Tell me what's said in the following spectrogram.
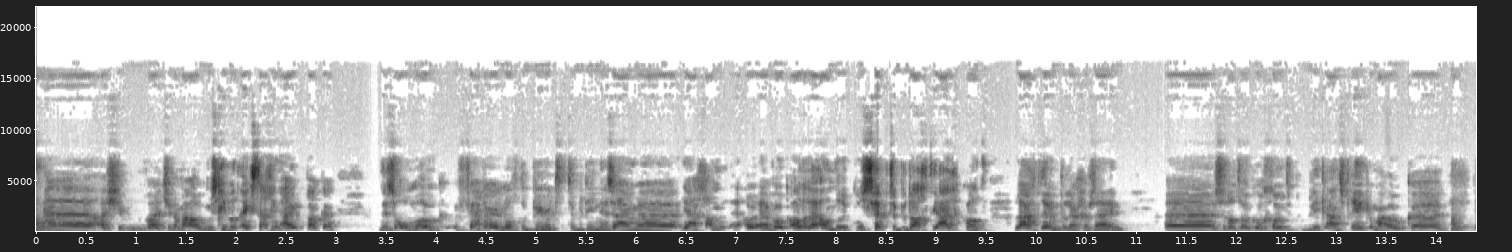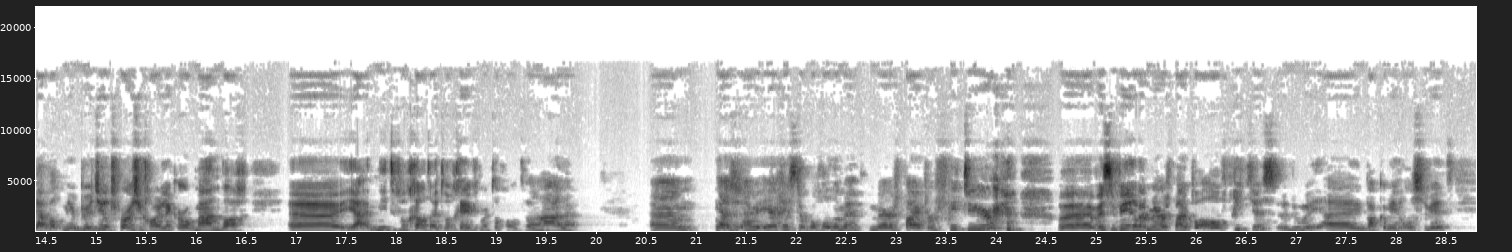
Uh, als je, wat je normaal ook misschien wat extra ging uitpakken. Dus om ook verder nog de buurt te bedienen, zijn we, ja, gaan, hebben we ook allerlei andere concepten bedacht die eigenlijk wat laagdrempeliger zijn. Uh, zodat we ook een groter publiek aanspreken, maar ook uh, ja, wat meer budget voor als je gewoon lekker op maandag ja, niet te veel geld uit wil geven, maar toch wat wil halen. Um, ja, zo zijn we eergisteren begonnen met Maris Piper frituur. we, we serveren bij Maris Piper al frietjes. Dat doen we, uh, die bakken we in ossewit.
